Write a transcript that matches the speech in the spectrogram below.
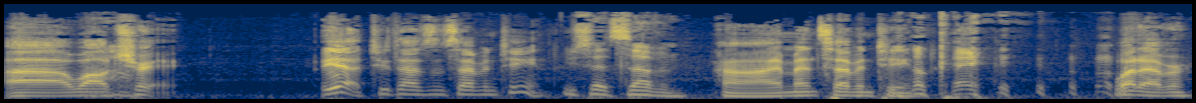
Uh, while Tre- Yeah, 2017. You said seven. Uh, I meant 17. Okay. Whatever.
